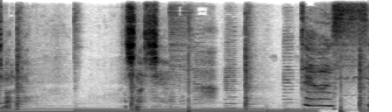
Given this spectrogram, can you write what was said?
가지 말아요. 진아 씨. 태연 씨.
